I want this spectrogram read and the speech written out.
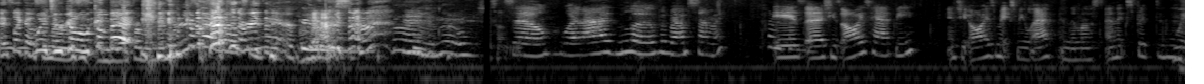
It's like a Where'd Sommer you go? Come back. from her memories. Come back. That's the reason Aaron from hers. no. So what I love about Sommer is uh, she's always happy and she always makes me laugh in the most unexpected way.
